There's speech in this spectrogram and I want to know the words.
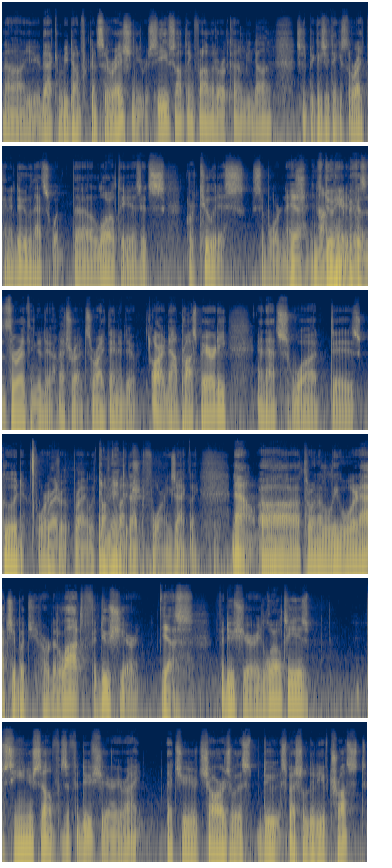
Now, you, that can be done for consideration. You receive something from it, or it can be done just because you think it's the right thing to do. That's what the loyalty is. It's gratuitous subordination. Yeah. It's doing it to do because it's the right thing to do. that's right. It's the right thing to do. All right, now prosperity, and that's what is good for a Right. group, right? We've talked about that before. Exactly. Now, uh, throw another legal word at you, but you've heard it a lot. Fiduciary. Yes. Fiduciary loyalty is seeing yourself as a fiduciary, right? That you're charged with a special duty of trust,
